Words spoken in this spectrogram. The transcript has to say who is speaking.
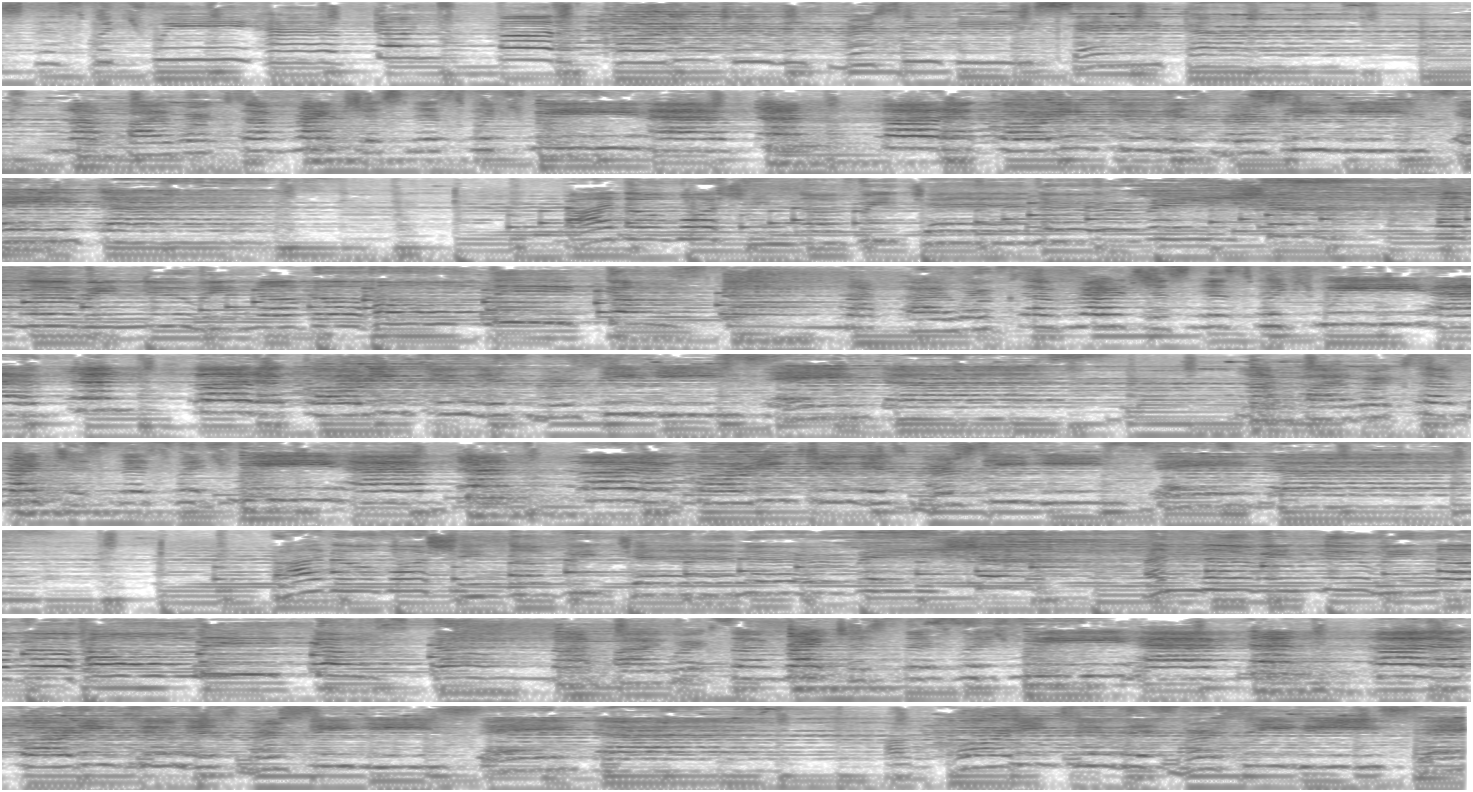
Speaker 1: righteousness which we have done, but according to his mercy he saved us. Not by works of righteousness which we have done, but according to his mercy he saved us. By the washing of regeneration and the renewing of the Holy Ghost, not by works of righteousness which we mercy he saved us.
Speaker 2: By the washing of regeneration and the renewing of the Holy Ghost,
Speaker 1: not by works of righteousness which we have done, but according to his mercy he saved us. According to his mercy he saved us.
